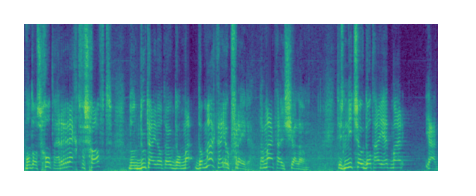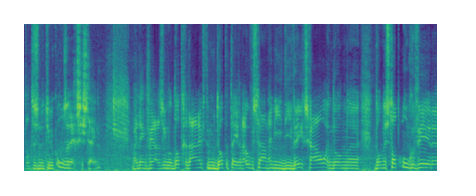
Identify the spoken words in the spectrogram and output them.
Want als God recht verschaft, dan doet hij dat ook, dan, dan maakt hij ook vrede. Dan maakt hij shalom. Het is niet zo dat hij het maar ja, dat is natuurlijk ons rechtssysteem. Wij denken van ja, als iemand dat gedaan heeft, dan moet dat er tegenover staan, hè, die, die weegschaal, en dan, uh, dan is dat ongeveer uh,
